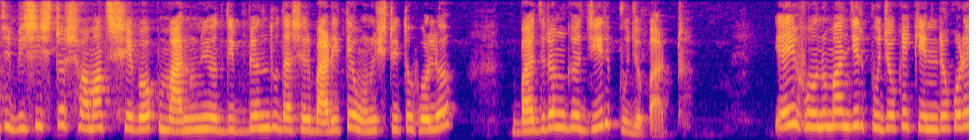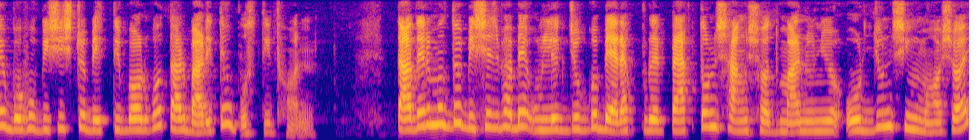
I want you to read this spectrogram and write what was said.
আজ বিশিষ্ট সমাজসেবক মাননীয় দিব্যেন্দু দাসের বাড়িতে অনুষ্ঠিত হল বজরঙ্গজির পুজো পাঠ এই হনুমানজির পুজোকে কেন্দ্র করে বহু বিশিষ্ট ব্যক্তিবর্গ তার বাড়িতে উপস্থিত হন। তাদের মধ্যে বিশেষভাবে উল্লেখযোগ্য ব্যারাকপুরের প্রাক্তন সাংসদ মাননীয় অর্জুন সিং মহাশয়,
